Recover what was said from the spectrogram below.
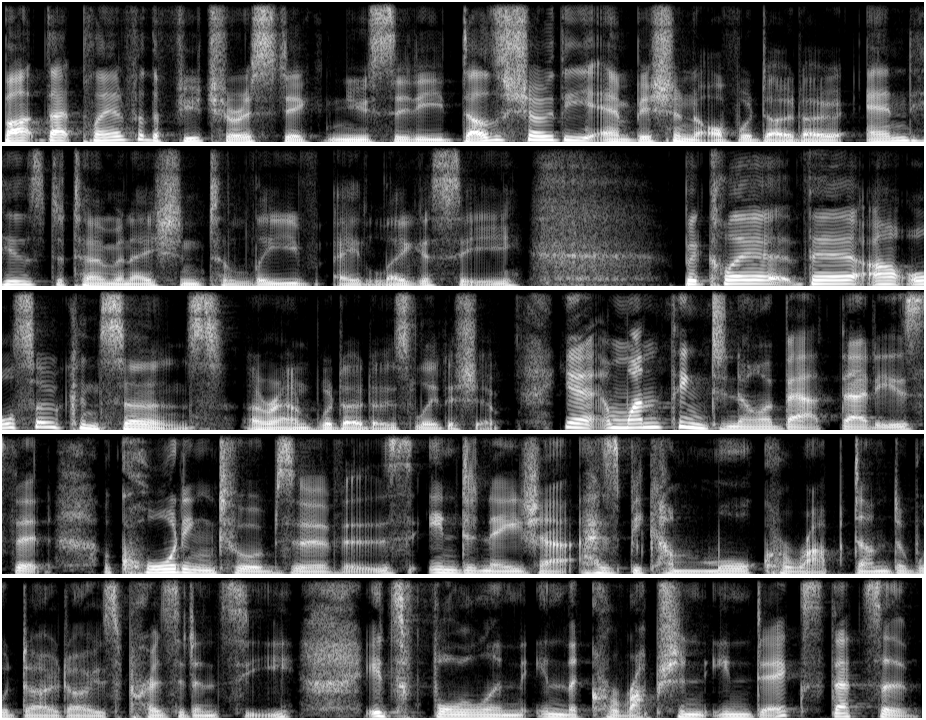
But that plan for the futuristic new city does show the ambition of Widodo and his determination to leave a legacy. But Claire, there are also concerns around Widodo's leadership. Yeah, and one thing to know about that is that according to observers, Indonesia has become more corrupt under Widodo's presidency. It's fallen in the corruption index. That's an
